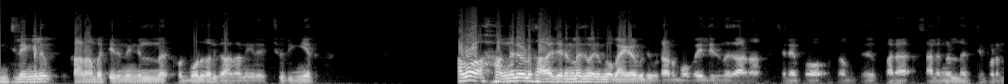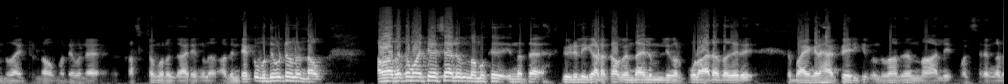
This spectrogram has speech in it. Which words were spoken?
ഇഞ്ചിലെങ്കിലും കാണാൻ പറ്റിയിരുന്നെങ്കിൽ ഫുട്ബോൾ കളി കാണാണെങ്കിൽ ചുരുങ്ങിയത് അപ്പോൾ അങ്ങനെയുള്ള സാഹചര്യങ്ങളൊക്കെ വരുമ്പോൾ ഭയങ്കര ബുദ്ധിമുട്ടാണ് മൊബൈലിൽ ഇരുന്ന് കാണാം. ചിലപ്പോൾ നമുക്ക് പല സ്ഥലങ്ങളിൽ എത്തിപ്പെടേണ്ടതായിട്ടുണ്ടാവും. അതേപോലെ കസ്റ്റമറും കാര്യങ്ങൾ അതിന്റെയൊക്കെ ബുദ്ധിമുട്ടുകൾ ഉണ്ടാവും അപ്പോൾ അതൊക്കെ മാറ്റി വെച്ചാലും നമുക്ക് ഇന്നത്തെ വീഡിയോയിലേക്ക് അടക്കാം എന്തായാലും ലിവർപൂൾ ആരാധകർ ഭയങ്കര ഹാപ്പി ആയിരിക്കും. എന്ന് പറഞ്ഞാൽ നാല് മത്സരങ്ങൾ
